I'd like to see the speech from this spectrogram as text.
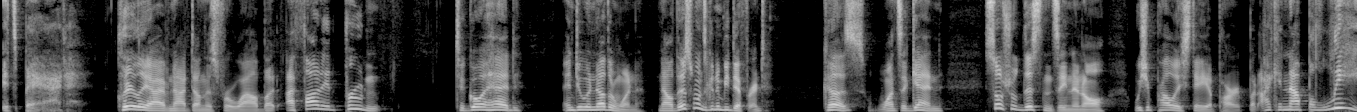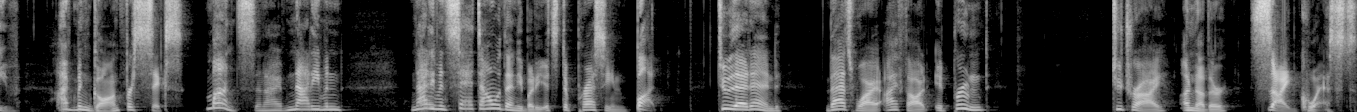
It's bad. Clearly, I have not done this for a while, but I thought it prudent to go ahead and do another one. Now, this one's going to be different because, once again, social distancing and all, we should probably stay apart. But I cannot believe I've been gone for six months and I have not even, not even sat down with anybody. It's depressing. But to that end, that's why I thought it prudent to try another side quest.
